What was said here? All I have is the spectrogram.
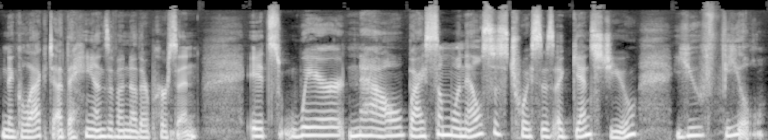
neglect at the hands of another person. It's where now, by someone else's choices against you, you feel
